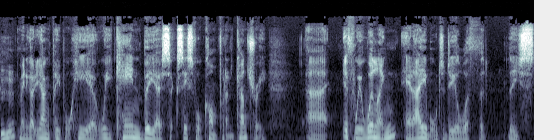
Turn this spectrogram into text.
Mm-hmm. I mean, you've got young people here. We can be a successful, confident country uh, if we're willing and able to deal with the these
